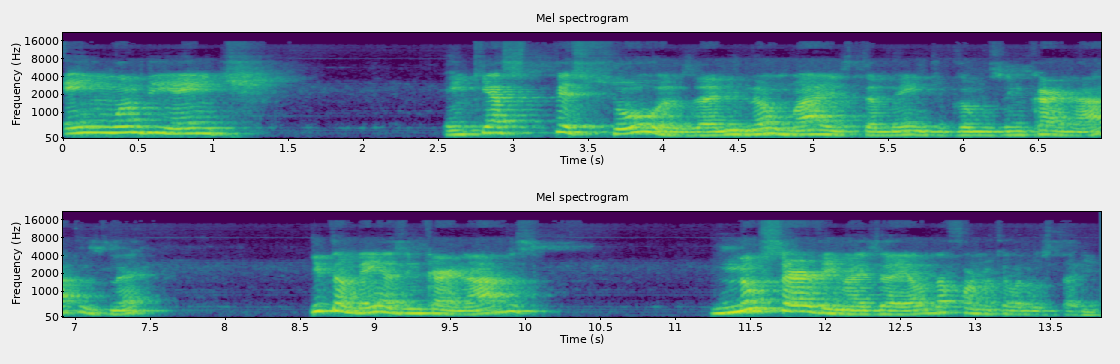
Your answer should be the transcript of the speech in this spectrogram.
em um ambiente em que as pessoas ali não mais também, digamos, encarnadas, né? E também as encarnadas não servem mais a ela da forma que ela gostaria.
